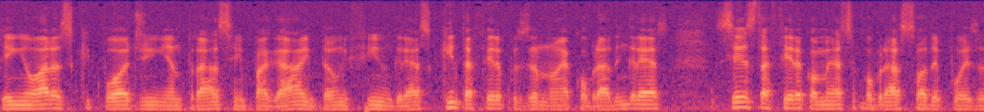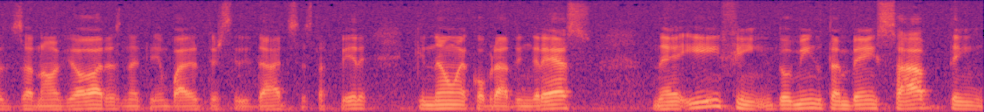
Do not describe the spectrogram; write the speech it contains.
Tem horas que podem entrar sem pagar, então, enfim, o ingresso. Quinta-feira, por exemplo, não é cobrado ingresso. Sexta-feira começa a cobrar só depois das 19 horas, né? Tem o baile de terceira idade, sexta-feira, que não é cobrado ingresso. Né? E, enfim, domingo também, sábado, tem,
